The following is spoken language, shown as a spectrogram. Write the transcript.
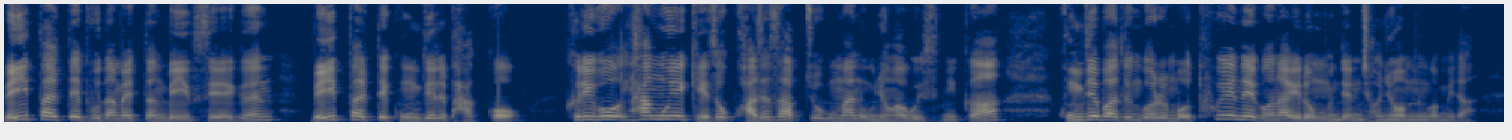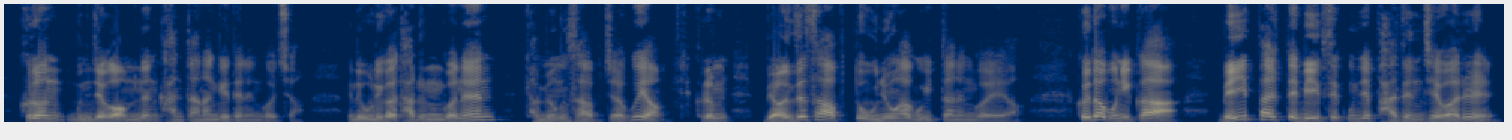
매입할 때 부담했던 매입세액은 매입할 때 공제를 받고 그리고 향후에 계속 과세사업 쪽만 운영하고 있으니까 공제받은 거를 뭐 토해내거나 이런 문제는 전혀 없는 겁니다. 그런 문제가 없는 간단한 게 되는 거죠. 근데 우리가 다루는 거는 겸용사업자고요. 그럼 면세사업도 운영하고 있다는 거예요. 그러다 보니까 매입할 때 매입세 공제 받은 재화를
